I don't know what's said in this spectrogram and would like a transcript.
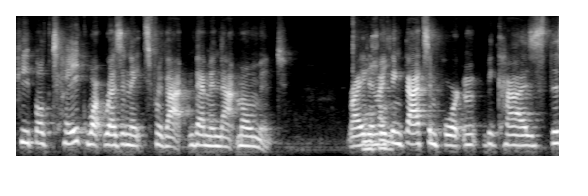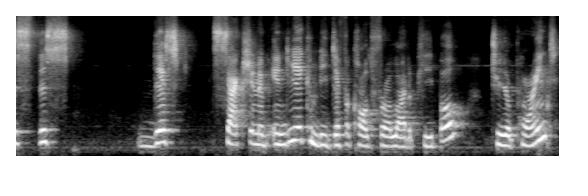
people take what resonates for that them in that moment right and i think that's important because this this this section of India can be difficult for a lot of people, to your point.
